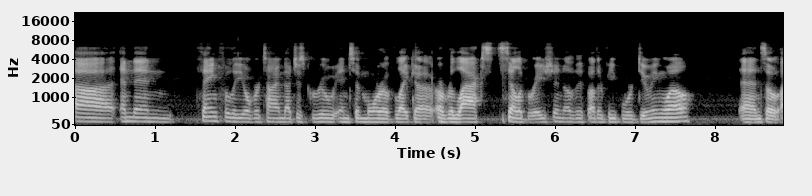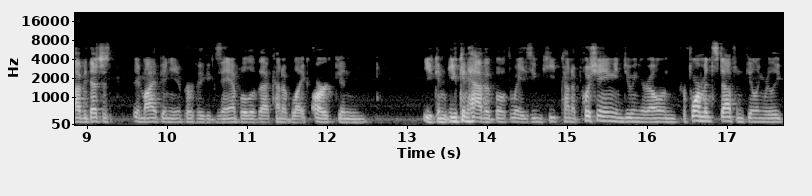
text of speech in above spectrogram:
Uh, and then thankfully over time that just grew into more of like a, a, relaxed celebration of if other people were doing well and so i mean that's just in my opinion a perfect example of that kind of like arc and you can you can have it both ways you can keep kind of pushing and doing your own performance stuff and feeling really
